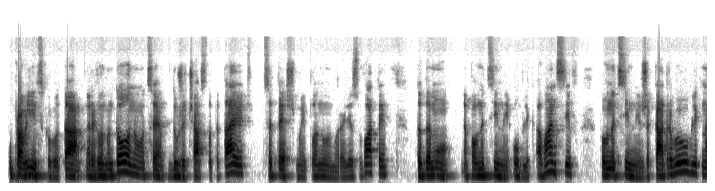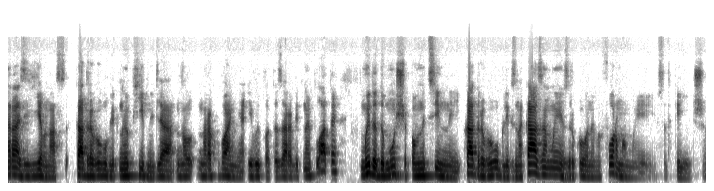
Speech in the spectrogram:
управлінського та регламентованого це дуже часто питають. Це теж ми плануємо реалізувати. Додамо повноцінний облік авансів, повноцінний вже кадровий облік. Наразі є в нас кадровий облік необхідний для нарахування і виплати заробітної плати. Ми додамо ще повноцінний кадровий облік з наказами, з друкованими формами і все таке інше.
